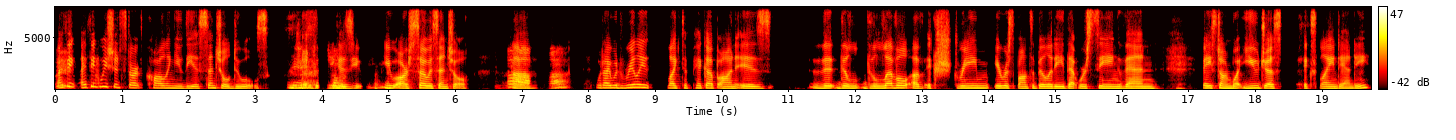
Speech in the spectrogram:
I think I think we should start calling you the essential Dools because you you are so essential. Um, what I would really like to pick up on is the the the level of extreme irresponsibility that we're seeing then based on what you just explained Andy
